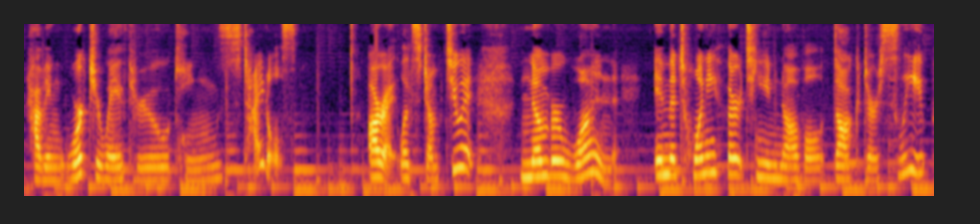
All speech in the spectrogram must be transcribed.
having worked your way through King's titles. All right, let's jump to it. Number one, in the 2013 novel Doctor Sleep,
